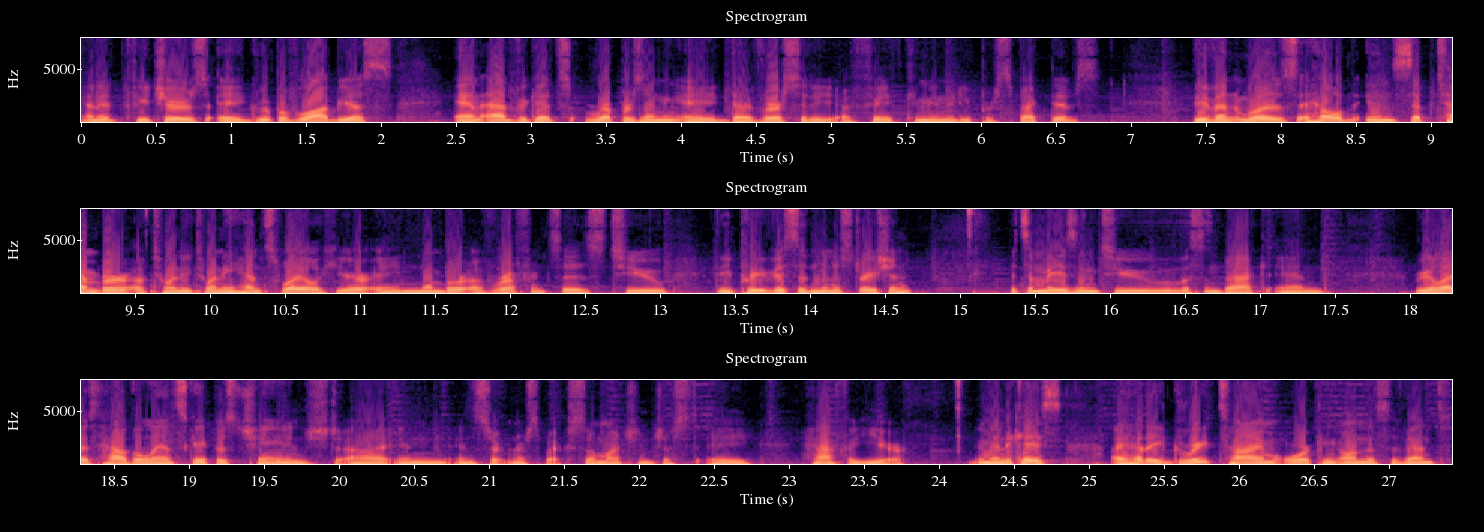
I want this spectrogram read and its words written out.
and it features a group of lobbyists and advocates representing a diversity of faith community perspectives. The event was held in September of 2020, hence why you'll hear a number of references to the previous administration. It's amazing to listen back and realize how the landscape has changed uh, in, in certain respects so much in just a half a year. In any case, I had a great time working on this event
